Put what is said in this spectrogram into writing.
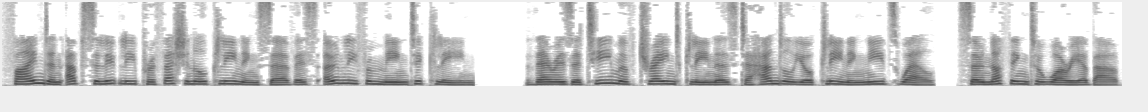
Find an absolutely professional cleaning service only from Mean to Clean. There is a team of trained cleaners to handle your cleaning needs well, so nothing to worry about.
